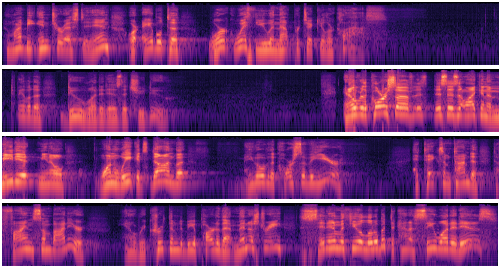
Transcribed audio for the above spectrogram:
who might be interested in or able to work with you in that particular class? To be able to do what it is that you do. And over the course of this, this isn't like an immediate, you know, one week it's done, but maybe over the course of a year, it takes some time to, to find somebody or, you know, recruit them to be a part of that ministry, sit in with you a little bit to kind of see what it is.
